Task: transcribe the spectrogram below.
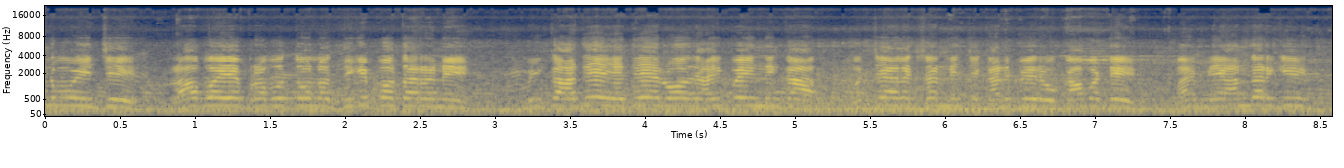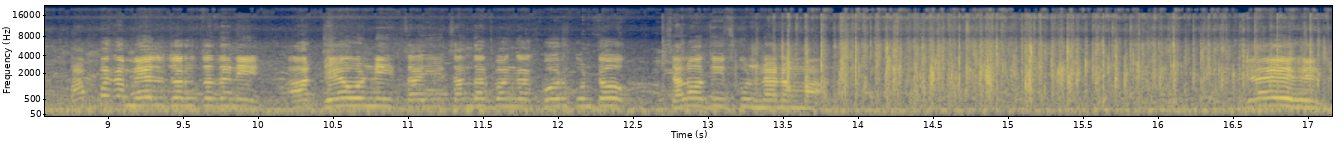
అనుభవించి రాబోయే ప్రభుత్వంలో దిగిపోతారని ఇంకా అదే ఇదే రోజు అయిపోయింది ఇంకా వచ్చే ఎలక్షన్ నుంచి కనిపేరు కాబట్టి మీ అందరికీ తప్పక మేలు జరుగుతుందని ఆ దేవుణ్ణి ఈ సందర్భంగా కోరుకుంటూ సెలవు తీసుకుంటున్నానమ్మా. జై హింద్.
